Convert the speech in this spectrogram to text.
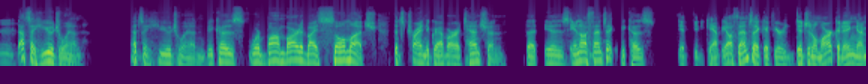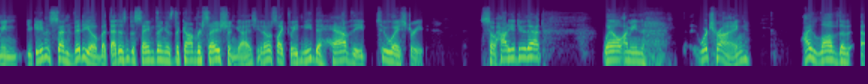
mm. that's a huge win. That's a huge win because we're bombarded by so much that's trying to grab our attention that is inauthentic because it, it, can't be authentic if you're digital marketing. I mean, you can even send video, but that isn't the same thing as the conversation, guys. You know, it's like we need to have the two way street. So, how do you do that? Well, I mean, we're trying. I love the uh,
